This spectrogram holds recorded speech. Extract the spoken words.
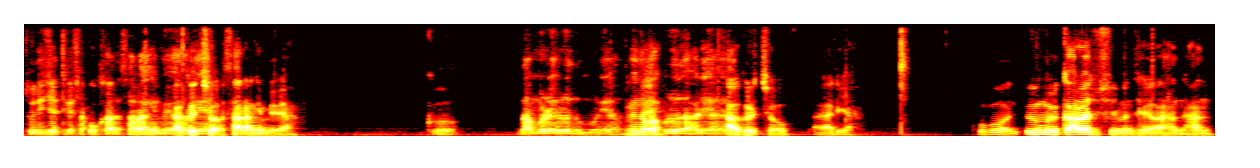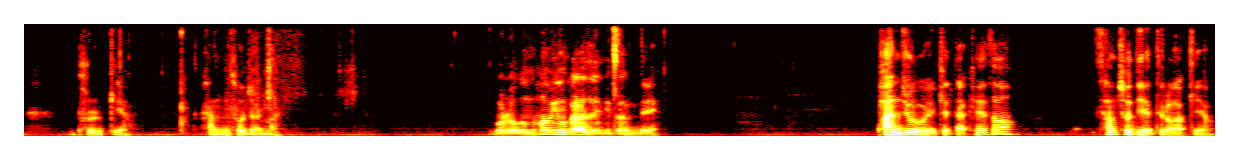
도니제티가 작곡한 사랑의 묘약의 아 그렇죠. 사랑의 묘약. 그 남몰래 흐르는 눈물이요. 네. 페너가 부르는 아리아요. 아 그렇죠. 아리아. 그거 음을 깔아주시면 제가 한 한 부를게요. 한 소절만. 뭘로 음 허밍을 깔아드립니까? 근데 반주 이렇게 딱 해서 3초 뒤에 들어갈게요.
